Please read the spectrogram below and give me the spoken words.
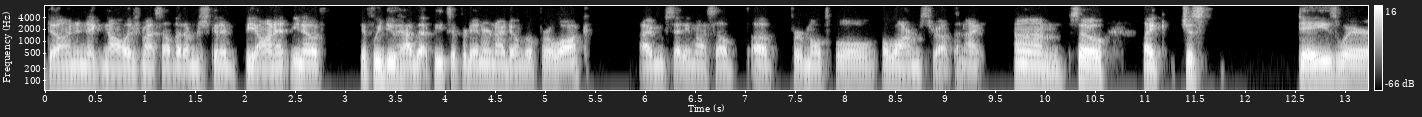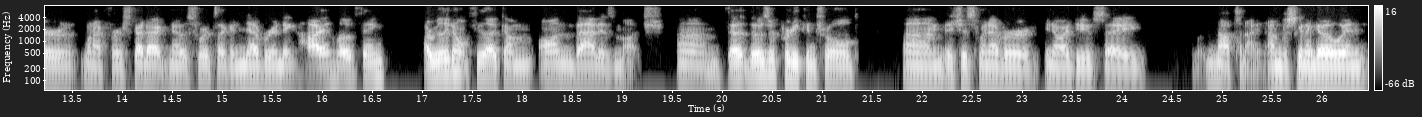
done and acknowledged myself that I'm just going to be on it. You know, if if we do have that pizza for dinner and I don't go for a walk, I'm setting myself up for multiple alarms throughout the night. Um, so like just days where when I first got diagnosed, where it's like a never ending high and low thing, I really don't feel like I'm on that as much. Um, th- those are pretty controlled. Um, it's just whenever, you know, I do say, not tonight, I'm just going to go and,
